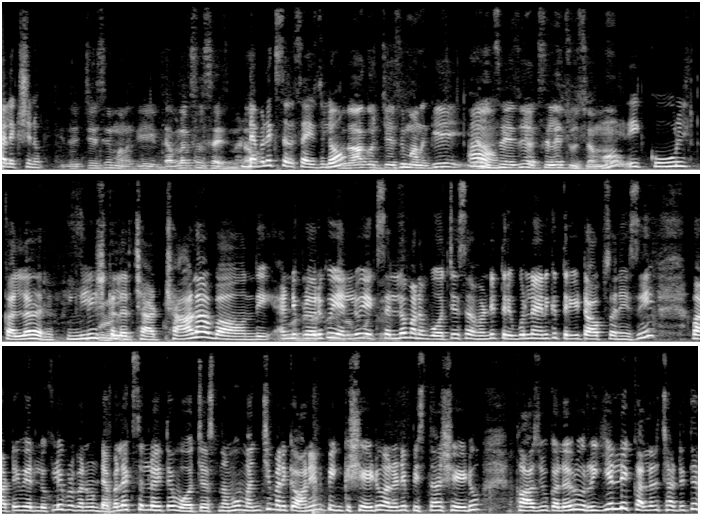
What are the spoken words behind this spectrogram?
collection. ఇది వచ్చేసి మనకి double XL size madam. Double XL సైజులో దాకా వచ్చేసి మనకి ఎల్ సైజు ఎక్సెల్ చూసాము. ఇది cool colour English colour chart చాలా బాగుంది. అండ్ ఇప్పటి వరకు ఎల్లు ఎక్సెల్లో మనం వచ్చేసామండి త్రిబుల్ నైన్కి త్రీ టాప్స్ అనేసి పార్టీ వేర్ లుక్లో ఇప్పుడు మనం డబల్ ఎక్సెల్లో అయితే వచ్చేస్తున్నాము మంచి మనకి ఆనియన్ పింక్ షేడ్ అలానే పిస్తా షేడ్ కాజు కలర్ రియల్లీ కలర్ చార్ట్ అయితే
